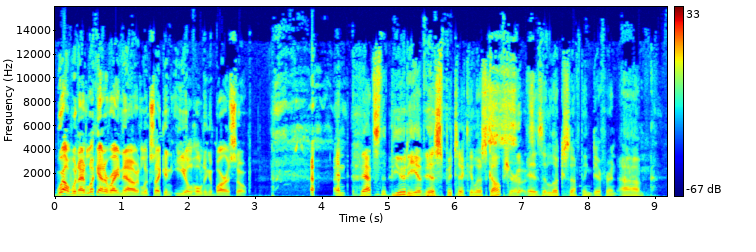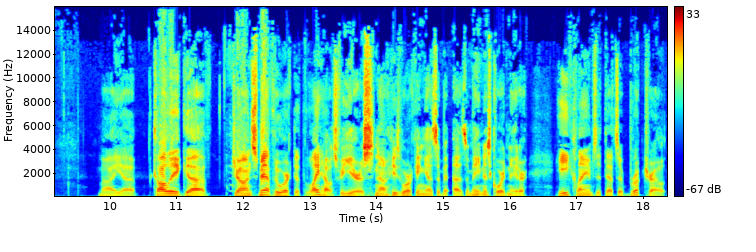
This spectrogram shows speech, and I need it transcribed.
Well, when I look at it right now, it looks like an eel holding a bar of soap. and that's the beauty of this particular sculpture So- is it looks something different. Um, my uh, colleague uh, John Smith, who worked at the lighthouse for years, now he's working as a as a maintenance coordinator. He claims that that's a brook trout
